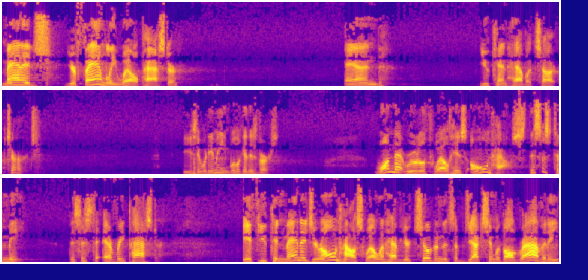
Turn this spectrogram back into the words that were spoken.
manage your family well, Pastor, and you can have a church. You say, what do you mean? Well, look at this verse one that ruleth well his own house. This is to me. This is to every pastor. If you can manage your own house well and have your children in subjection with all gravity,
